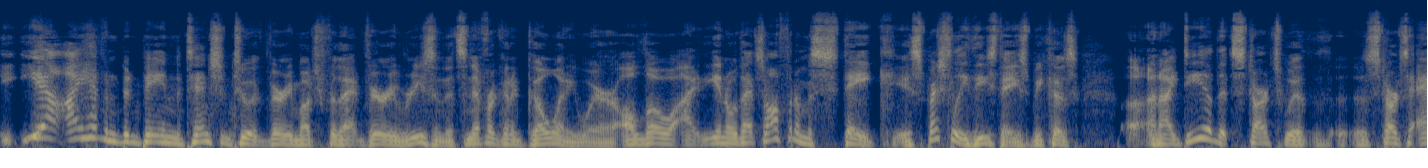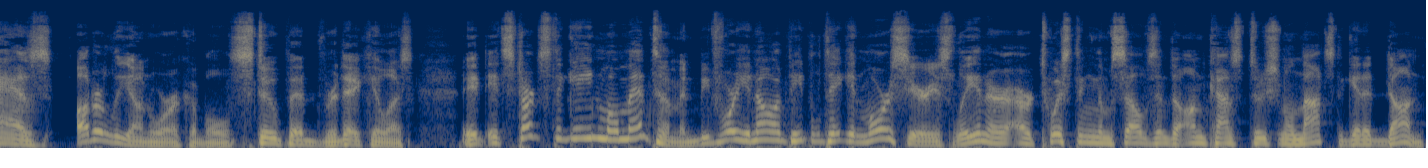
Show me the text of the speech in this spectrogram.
Yeah, I haven't been paying attention to it very much for that very reason. It's never going to go anywhere. Although I, you know, that's often a mistake, especially these days, because uh, an idea that starts with uh, starts as utterly unworkable, stupid, ridiculous, it, it starts to gain momentum, and before you know it, people take it more seriously and are, are twisting themselves into unconstitutional knots to get it done.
